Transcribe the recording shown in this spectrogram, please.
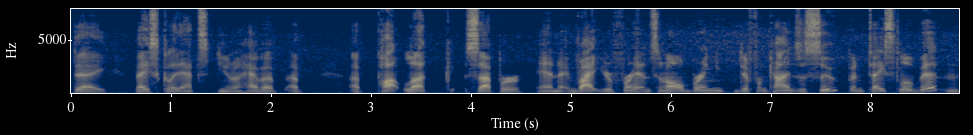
day. Basically, that's, you know, have a, a, a potluck supper and invite your friends and all bring different kinds of soup and taste a little bit and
